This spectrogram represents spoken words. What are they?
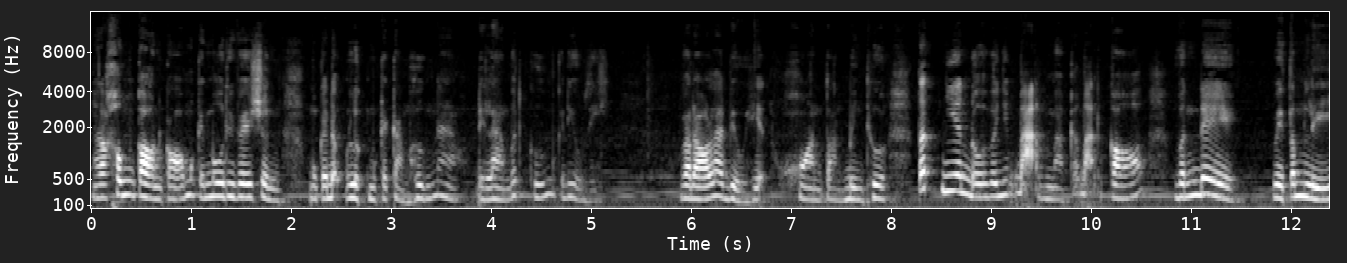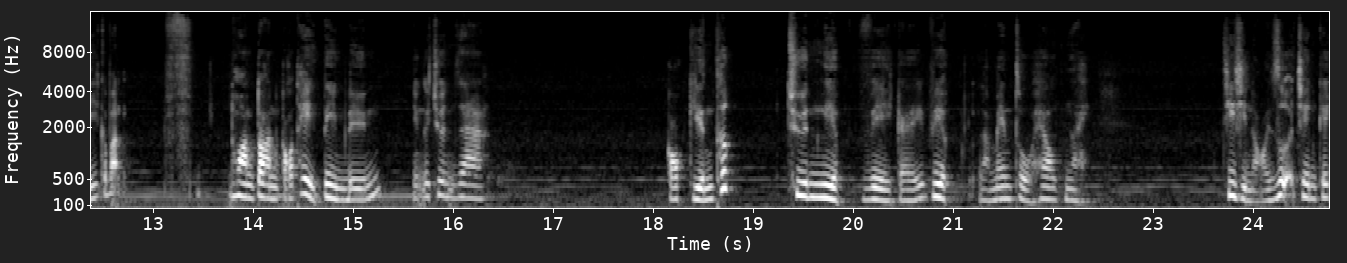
Là không còn có một cái motivation, một cái động lực, một cái cảm hứng nào để làm bất cứ một cái điều gì và đó là biểu hiện hoàn toàn bình thường. Tất nhiên đối với những bạn mà các bạn có vấn đề về tâm lý, các bạn hoàn toàn có thể tìm đến những cái chuyên gia có kiến thức, chuyên nghiệp về cái việc là mental health này. Chi chỉ nói dựa trên cái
